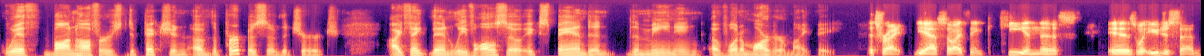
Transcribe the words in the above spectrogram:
with Bonhoeffer's depiction of the purpose of the church, I think then we've also expanded the meaning of what a martyr might be. That's right. Yeah. So I think key in this is what you just said.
